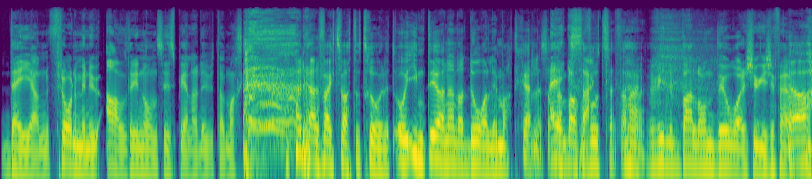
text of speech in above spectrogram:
Dejan från och med nu aldrig någonsin spelade utan masken. det hade faktiskt varit otroligt. Och inte göra en enda dålig match heller. Så att han bara får fortsätta med Vi vinner Ballon d'Or 2025. Ja,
